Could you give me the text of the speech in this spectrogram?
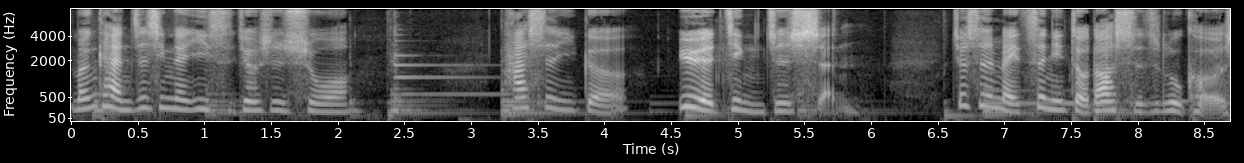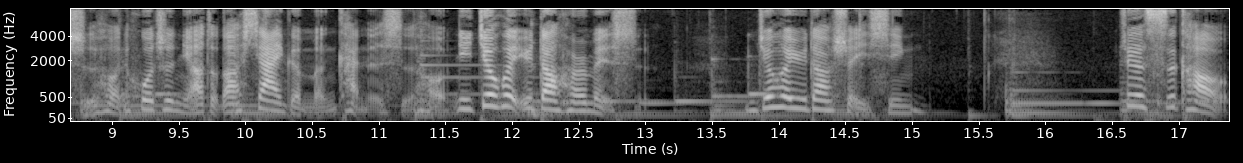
门槛之星的意思就是说，它是一个跃进之神，就是每次你走到十字路口的时候，或者你要走到下一个门槛的时候，你就会遇到 Hermes，你就会遇到水星。这个思考。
